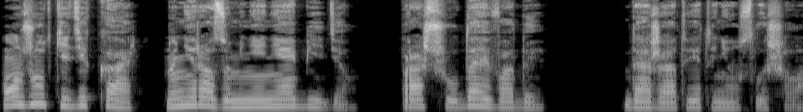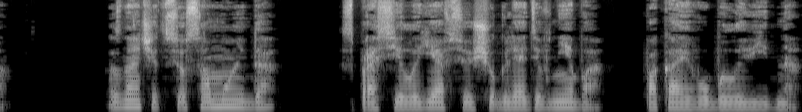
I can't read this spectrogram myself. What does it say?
Он жуткий дикарь, но ни разу меня не обидел. Прошу, дай воды». Даже ответа не услышала. «Значит, все самой, да?» — спросила я, все еще глядя в небо, пока его было видно.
